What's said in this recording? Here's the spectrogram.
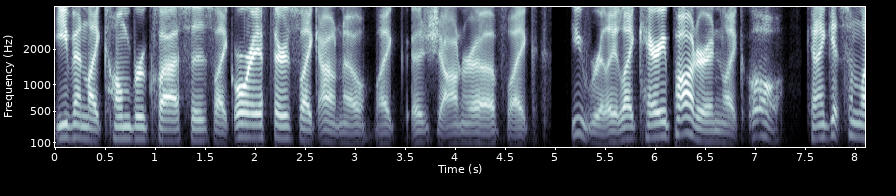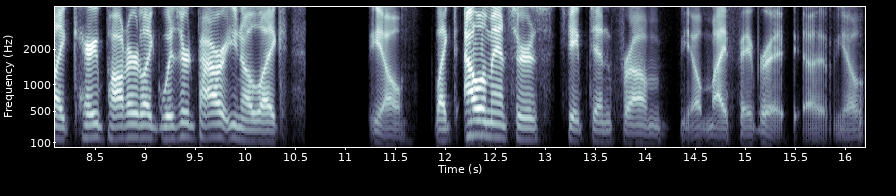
even like homebrew classes, like or if there's like I don't know, like a genre of like you really like Harry Potter and like oh can I get some like Harry Potter like wizard power? You know like you know like Allomancer's shaped in from you know my favorite uh, you know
